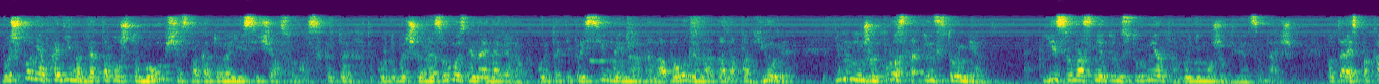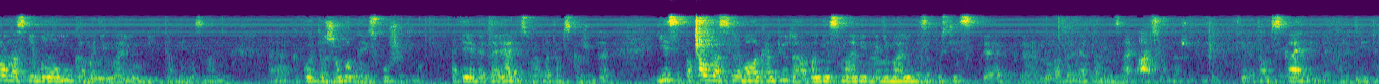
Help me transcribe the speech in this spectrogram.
Вот что необходимо для того, чтобы общество, которое есть сейчас у нас, которое такое небольшое разрозненное, наверное, какое-то депрессивное иногда, наоборот, иногда на подъеме, ему нужен просто инструмент. Если у нас нет инструмента, мы не можем двигаться дальше. Повторяюсь, пока у нас не было лука, мы не могли убить, там, я не знаю, э, какое-то животное и скушать его. Хотя я вегетарианец, но об этом скажу. Да? Если пока у нас не было компьютера, мы не смогли, мы не могли бы запустить, э, э, ну, например, там, не знаю, Асик даже, или там Skype, или Twitter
